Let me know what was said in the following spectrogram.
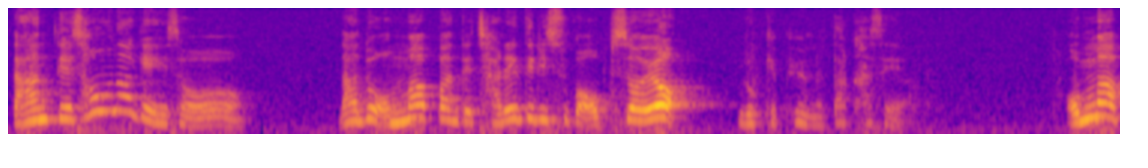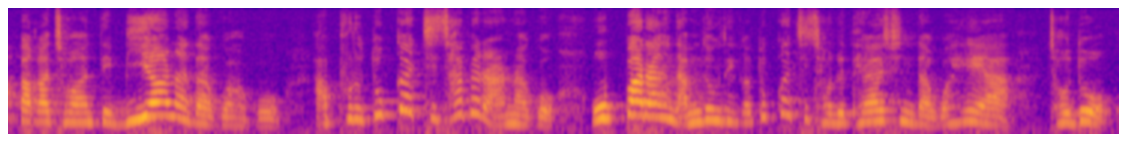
나한테 서운하게 해서 나도 엄마 아빠한테 잘해드릴 수가 없어요. 이렇게 표현을 딱 하세요. 엄마 아빠가 저한테 미안하다고 하고 앞으로 똑같이 차별 안 하고 오빠랑 남동생과 똑같이 저를 대하신다고 해야 저도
